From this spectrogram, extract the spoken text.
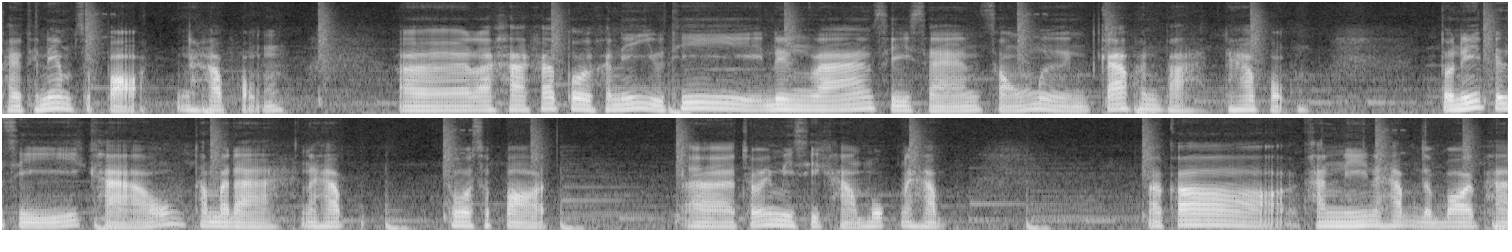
Titanium Sport นะครับผมราคาค่าตัวคันนี้อยู่ที่1นึ่งล้านสี่แสนสองหมื่นเก้าพันบาทนะครับผม ตัวนี้เป็นสีขาวธรรมดานะครับ ตัวสปอร์ตจะไม่มีสีขาวมุกนะครับ แล้วก็คันนี้นะครับเดี๋ยวบอยพา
